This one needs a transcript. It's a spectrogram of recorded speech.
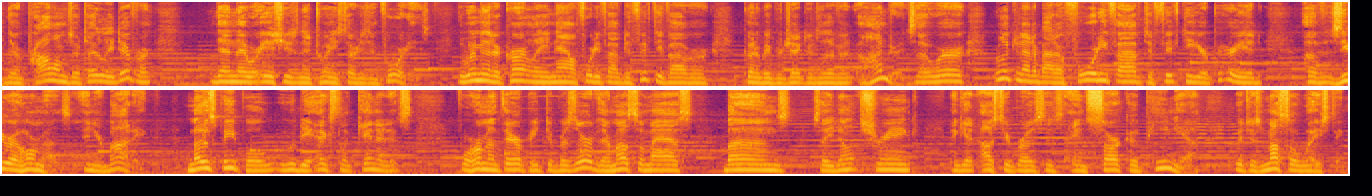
their problems are totally different than they were issues in their 20s, 30s, and 40s. The women that are currently now 45 to 55 are going to be projected to live at 100. So we're, we're looking at about a 45 to 50 year period of zero hormones in your body. Most people would be excellent candidates for hormone therapy to preserve their muscle mass, bones, so they don't shrink and get osteoporosis and sarcopenia, which is muscle wasting.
